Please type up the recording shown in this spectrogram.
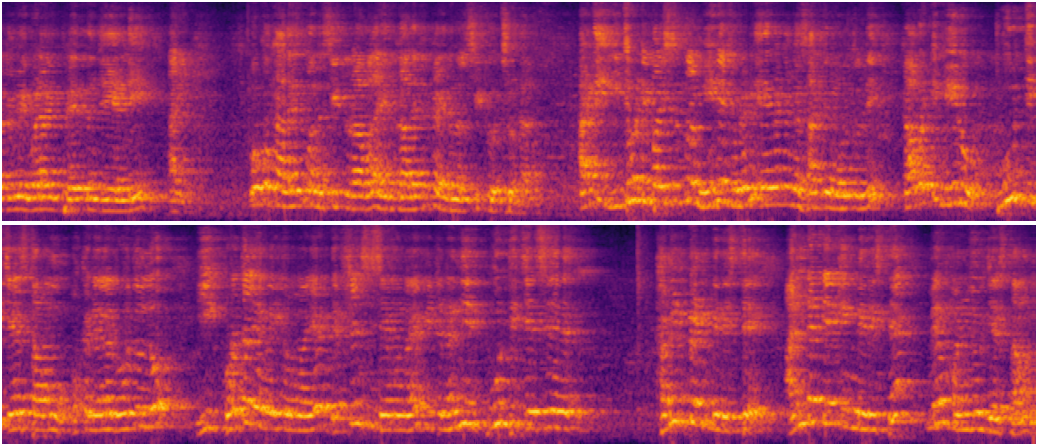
రకంగా ఇవ్వడానికి ప్రయత్నం చేయండి అని. ఒక్కొక్క కాలేజీకి వంద సీట్లు రావాలా? ఐదు కాలేజీకి ఐదు వందల సీట్లు వచ్చి ఉండాలి. అంటే ఇటువంటి పరిస్థితుల్లో మీరే చూడండి ఏ రకంగా సాధ్యమవుతుంది. కాబట్టి మీరు పూర్తి చేస్తాము. ఒక నెల రోజుల్లో ఈ కొరతలు ఏవైతే ఉన్నాయో డెఫిషియన్సీస్ ఏమున్నాయో వీటినన్నీ పూర్తి చేసే కమిట్మెంట్ మీరు ఇస్తే అండర్టేకింగ్ మీరు ఇస్తే మేము మంజూరు చేస్తాము.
